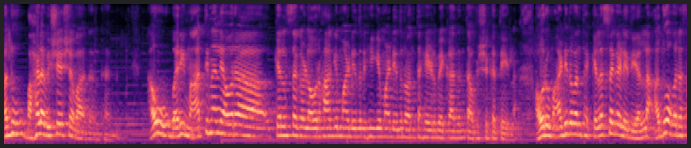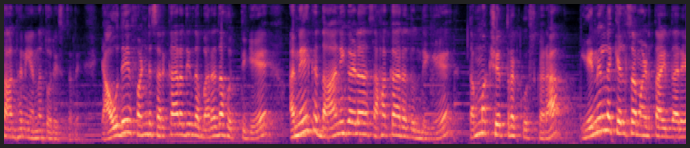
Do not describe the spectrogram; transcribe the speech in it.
ಅದು ಬಹಳ ವಿಶೇಷವಾದಂಥದ್ದು. ಅವು ಬರೀ ಮಾತಿನಲ್ಲಿ ಅವರ ಕೆಲಸಗಳು, ಅವ್ರು ಹಾಗೆ ಮಾಡಿದರು, ಹೀಗೆ ಮಾಡಿದರು ಅಂತ ಹೇಳಬೇಕಾದಂಥ ಅವಶ್ಯಕತೆ ಇಲ್ಲ. ಅವರು ಮಾಡಿರುವಂಥ ಕೆಲಸಗಳಿದೆಯಲ್ಲ, ಅದು ಅವರ ಸಾಧನೆಯನ್ನು ತೋರಿಸ್ತದೆ. ಯಾವುದೇ ಫಂಡ್ ಸರ್ಕಾರದಿಂದ ಬರದ ಹೊತ್ತಿಗೆ ಅನೇಕ ದಾನಿಗಳ ಸಹಕಾರದೊಂದಿಗೆ ತಮ್ಮ ಕ್ಷೇತ್ರಕ್ಕೋಸ್ಕರ ಏನೆಲ್ಲ ಕೆಲಸ ಮಾಡ್ತಾ ಇದ್ದಾರೆ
